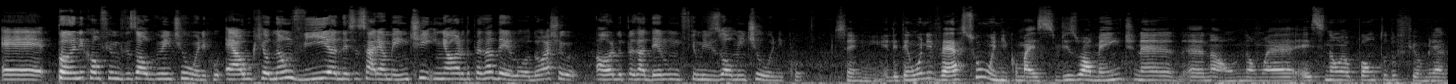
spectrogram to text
É, Pânico é um filme visualmente único. É algo que eu não via necessariamente em A Hora do Pesadelo. Eu não acho A Hora do Pesadelo um filme visualmente único. Sim, ele tem um universo único, mas visualmente, né, é, não, não é, esse não é o ponto do filme, né?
